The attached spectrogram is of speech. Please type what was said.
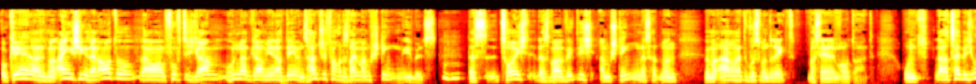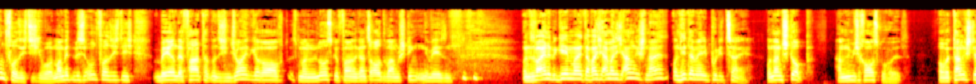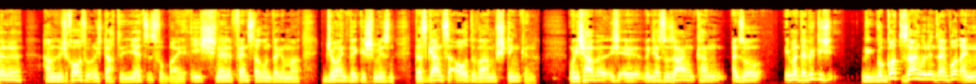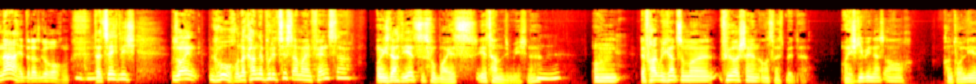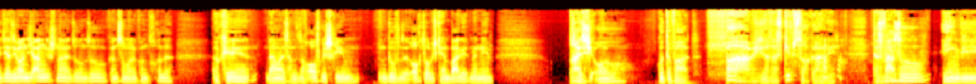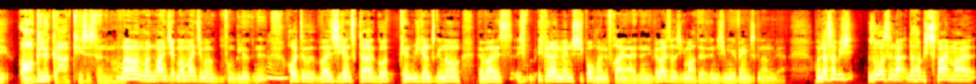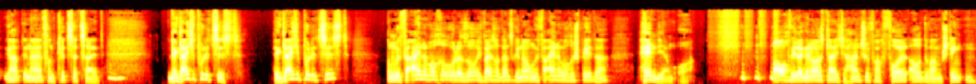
Okay, dann ist man eingestiegen in sein Auto, sagen wir mal 50 Gramm, 100 Gramm, je nachdem, ins Handschuhfach und das war immer am Stinken, übelst. Mhm. Das Zeug, das war wirklich am Stinken, das hat man, wenn man Ahnung hatte, wusste man direkt, was er im Auto hat. Und nach der Zeit bin ich unvorsichtig geworden. Man wird ein bisschen unvorsichtig. Während der Fahrt hat man sich einen Joint geraucht, ist man losgefahren, das ganze Auto war am Stinken gewesen. Und es war eine Begebenheit, da war ich einmal nicht angeschnallt und hinter mir die Polizei. Und dann Stopp, haben die mich rausgeholt. Auf der Tankstelle haben sie mich rausgeholt und ich dachte, jetzt ist vorbei. Ich schnell Fenster runtergemacht, Joint weggeschmissen. Das ganze Auto war am Stinken. Und ich habe, ich, äh, wenn ich das so sagen kann, also jemand, der wirklich wie Gott sagen würde in seinem Wort, ein Narr hätte das gerochen. Mhm. Tatsächlich so ein Geruch. Und da kam der Polizist an mein Fenster und ich dachte, jetzt ist vorbei, jetzt, jetzt haben sie mich. Ne? Mhm. Und er fragt mich ganz normal, Führerschein und Ausweis bitte. Und ich gebe ihm das auch. Kontrolliert. Ja, sie waren nicht angeschnallt, so und so, ganz normale Kontrolle. Okay, damals haben sie noch aufgeschrieben und durften sie auch, glaube ich, kein Bargeld mehr nehmen. 30 Euro. Gute Fahrt. Bah, habe ich gesagt, das gibt's doch gar nicht. das war so irgendwie, oh, Glück gehabt, hieß es dann immer. Mhm. Man, man, meint, man meint immer von Glück, ne? Mhm. Heute weiß ich ganz klar, Gott kennt mich ganz genau. Wer weiß, ich, ich bin ein Mensch, ich brauche meine Freiheit. Wer weiß, was ich gemacht hätte, wenn ich im Gefängnis gelandet wäre. Und das habe ich, sowas, in, das habe ich zweimal gehabt innerhalb von kürzer Zeit. Mhm. Der gleiche Polizist, der gleiche Polizist, ungefähr eine Woche oder so, ich weiß noch ganz genau, ungefähr eine Woche später, Handy am Ohr. auch wieder genau das gleiche. Handschuhfach voll, Auto war am Stinken.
